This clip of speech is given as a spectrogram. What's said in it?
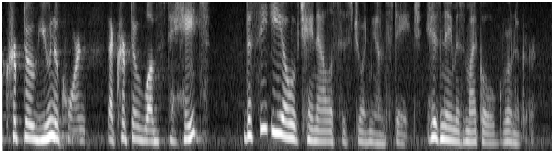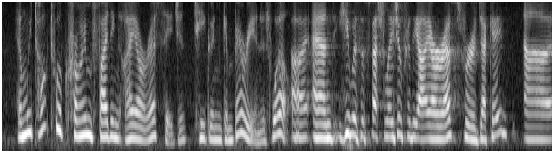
crypto unicorn that crypto loves to hate. The CEO of Chainalysis joined me on stage. His name is Michael Gronager. And we talked to a crime fighting IRS agent, Tigran Gambaryan, as well. Uh, and he was a special agent for the IRS for a decade. Uh,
